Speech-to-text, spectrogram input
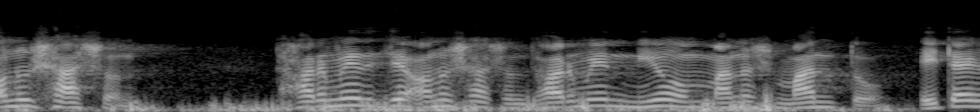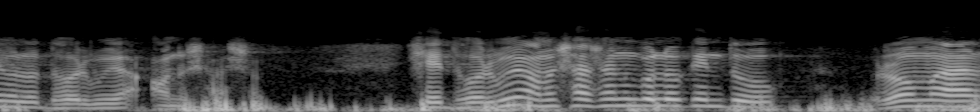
অনুশাসন। ধর্মের যে অনুশাসন, ধর্মের নিয়ম মানুষ মানত, এটাই হলো ধর্মীয় অনুশাসন। সেই ধর্মীয় অনুশাসনগুলো কিন্তু রোমান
